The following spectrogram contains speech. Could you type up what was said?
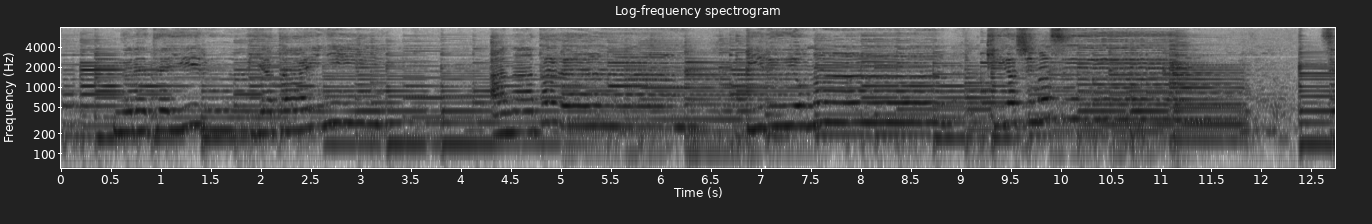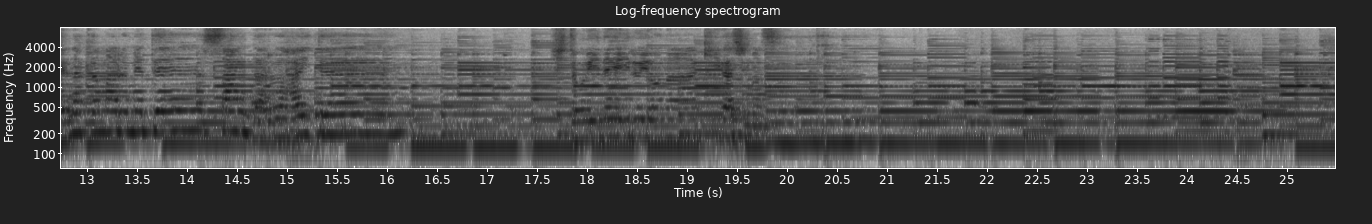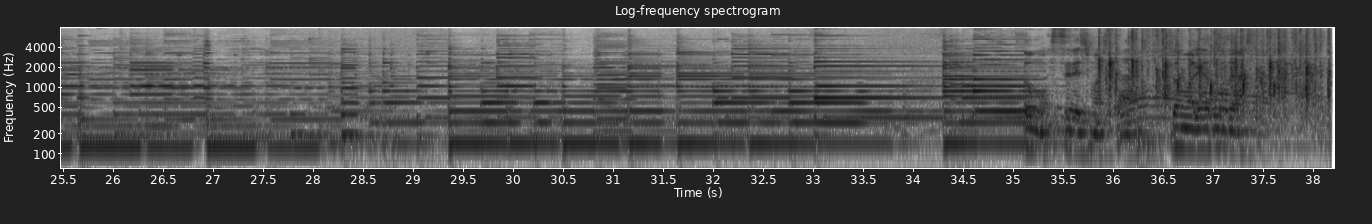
濡れている屋台にあなたがいるような気がします背中丸めてサンダル履いて一人でいるような気がします。失礼しました。どうもありがとうございました。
